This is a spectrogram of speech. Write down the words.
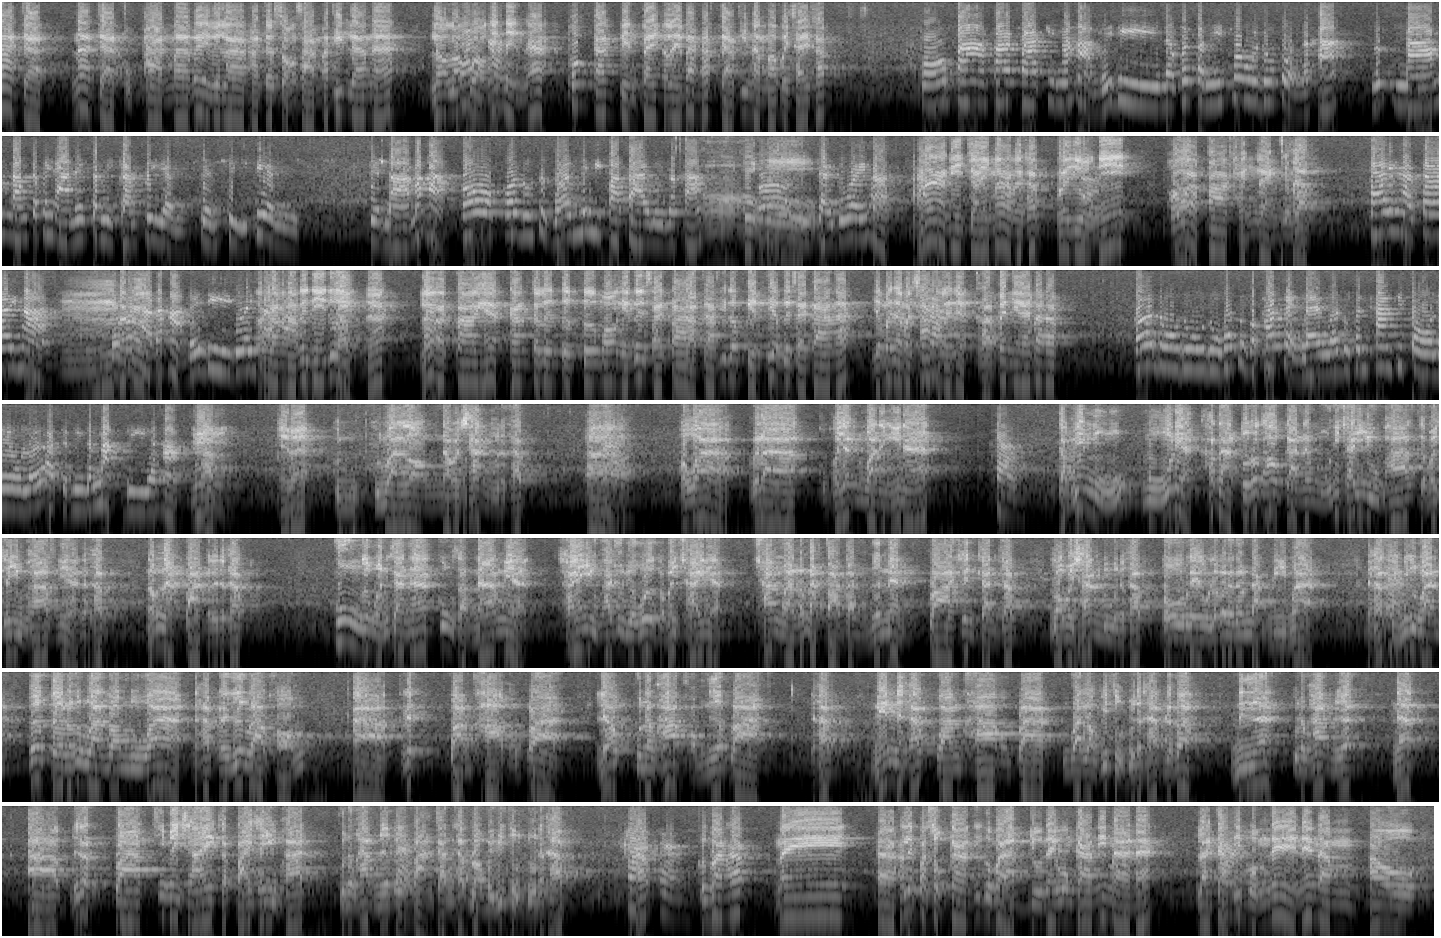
น่าจะน่าจะผ่านมาได้เวลาอาจจะสองสามอาทิตย์แล้วนะเราลองใช่บอกนิดค่ะหนึ่งนะฮะพบการเปลี่ยนแปลงอะไรบ้างครับจากที่นำเอาไปใช้ครับโอ้ปลาปลาปลากินอาหารได้ดี แล้วก็ตอนนี้ช่วงฤดูฝนนะคะแล้วน้ำน้ำจะไปหาเนี่ยจะมีการเปลี่ยนเปลี่ยนสีเปลี่ยนเปลี่ยนน้ำอะค่ะ ก็ก็รู้สึกว่าไม่มีปลาตายเลยนะคะอ๋อโอ้โหก็ดีใจด้วยค่ะค่ะน่าดีใจมากนะครับ ประโยคนี้ เพราะว่าปลาแข็งแรงใช่ไหมครับใช่ค่ะใช่ค่ะ อืมแล้วแล้วก็ก็ทานอาหารได้ดีด้วยแล้วค่ะทานอาหารได้ดีด้วยนะและอัตราเงี้ยการเจริญเติบโตมองเห็นด้วยสายตา จากที่เราเปรียบเทียบด้วยสายตานะยังไม่ได้มาชั่งเลยเนี่ยครับเป็นยังไงบ้างครับก็ดูดูดูเขาสุขภาพแข็งแรงแล้วดูค่อนข้างที่โตเร็วแล้วอาจจะมีน้ำหนักดีอะค่ะครับเห็นไหมคุณคุณวันลองนำมาชั่งดูนะครับ อ่าค่ะเพราะว่าเวลาผมขออนุญาตคุณวันอย่างนี้นะ ค่ะ กับที่หมูหมูเนี่ย ขนาดตัวเท่าๆกันนะหมูที่ใช้ยูพาสกับไม่ใช้ยูพาสเนี่ยนะครับน้ำหนักต่างกันเลยนะครับ กุ้งก็เหมือนกันฮะกุ้งสัตว์น้ำเนี่ยใช้ยูพาสชูเเวอร์กับไม่ใช้เนี่ยช่างมาน้ำหนักต่างกันเนื้อแน่นปลาเช่นกันครับลองไปช่างดูนะครับ โตเร็วแล้วก็ได้น้ำหนักดีมากนะครับค่ะสิ่งที่คุณวันเพิ่มเติมแล้วคุณวันลองดูว่านะครับในเรื่องราวของอ่าเรียกความขาวของปลา แล้วคุณภาพของเนื้อปลานะครับ เน้นนะครับความคาวของปลาคุณวันลองพิสูจน์ดูนะครับ แล้วก็เนื้อคุณภาพเนื้อนะอ่าเรียกว่าปลาที่ไม่ใช้กับปลาที่ใช้ยูพาร์ทคุณภาพเนื้อก็จะต่างกันครับ ลองไปพิสูจน์ดูนะครับค่ะครับค่ะ คุณวันครับในเอ่อเขาเรียกประสบการณ์ที่คุณวันอยู่ในวงการนี้มานะ หลังจากที่ผมได้แนะนำเอา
